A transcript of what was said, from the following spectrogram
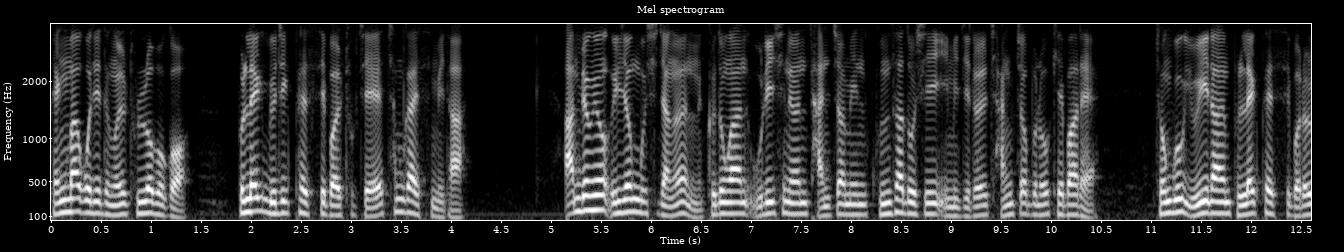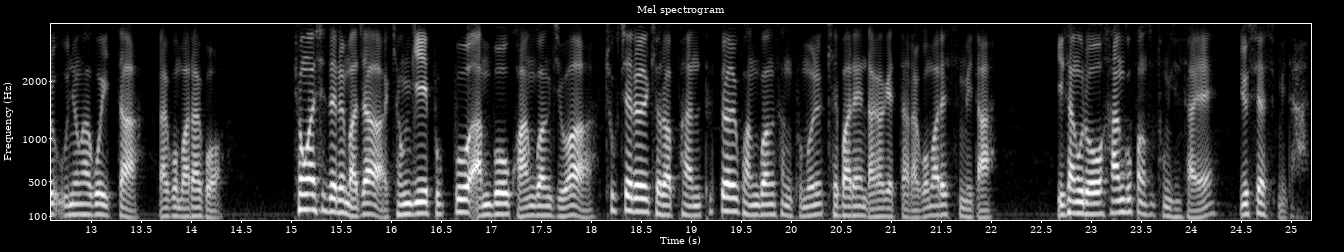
백마고지 등을 둘러보고 블랙뮤직 페스티벌 축제에 참가했습니다. 안병용 의정부 시장은 그동안 우리 시는 단점인 군사도시 이미지를 장점으로 개발해 전국 유일한 블랙 페스티벌을 운영하고 있다라고 말하고 평화시대를 맞아 경기 북부 안보 관광지와 축제를 결합한 특별 관광 상품을 개발해 나가겠다라고 말했습니다. 이상으로 한국방송통신사의 뉴스였습니다.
